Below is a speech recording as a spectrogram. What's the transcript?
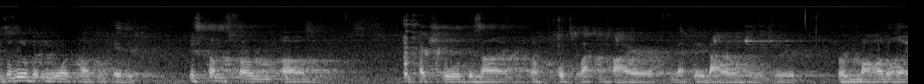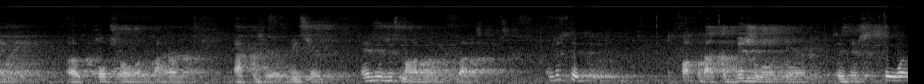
is a little bit more complicated. This comes from um, contextual design, the Holtzblatt Beyer methodology for, for modeling a cultural environment after doing research. And is just modeling the flow. And just to talk about the visual here, is there's four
